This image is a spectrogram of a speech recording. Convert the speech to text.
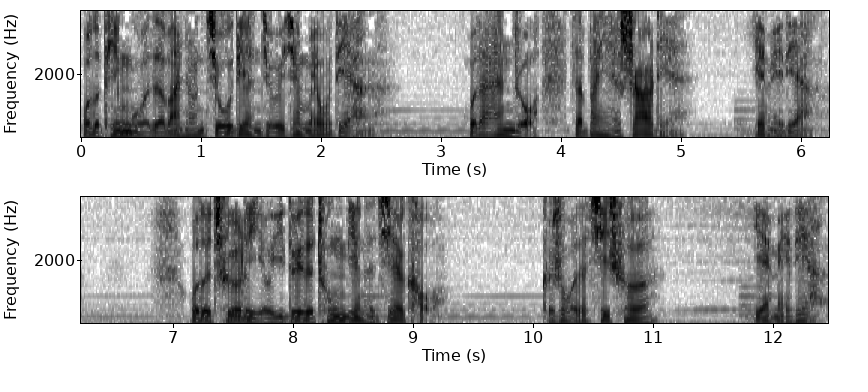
我的苹果在晚上九点就已经没有电了，我的安卓在半夜十二点也没电了，我的车里有一堆的充电的接口，可是我的汽车。也没电了。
